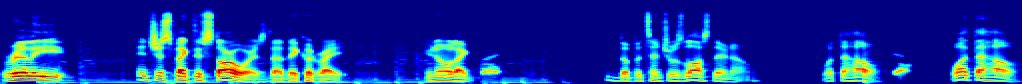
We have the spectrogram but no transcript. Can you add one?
really introspective Star Wars that they could write. You know, like Right. the potential is lost there now. What the hell? Yeah. What the hell?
